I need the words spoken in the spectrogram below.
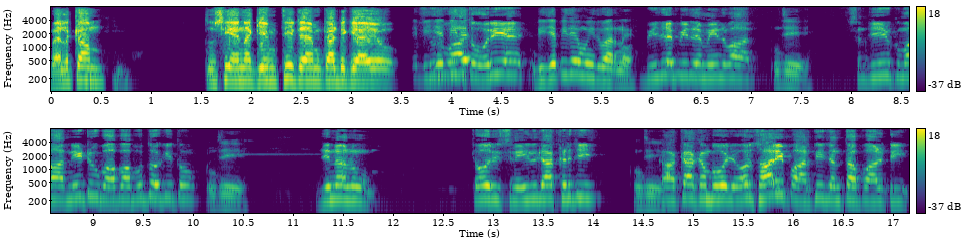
ਵੈਲਕਮ ਤੁਸੀਂ ਇਹਨਾਂ ਕੀਮਤੀ ਟਾਈਮ ਕੱਢ ਕੇ ਆਏ ਹੋ। ਬੀਜੇਪੀ ਦੇ ਹੋ ਰਹੀ ਹੈ। ਬੀਜੇਪੀ ਦੇ ਉਮੀਦਵਾਰ ਨੇ? ਬੀਜੇਪੀ ਦੇ ਉਮੀਦਵਾਰ। ਜੀ। ਸੰਜੀਵ ਕੁਮਾਰ ਨੀਟੂ ਬਾਬਾ ਬੁੱਧੋਗੀ ਤੋਂ। ਜੀ। ਜਿਨ੍ਹਾਂ ਨੂੰ ਚੌਧਰੀ ਸੁਨੀਲ ਜਾਖੜ ਜੀ ਜੀ। ਕਾਕਾ ਕੰਬੋਜ ਔਰ ਸਾਰੀ ਭਾਰਤੀ ਜਨਤਾ ਪਾਰਟੀ।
